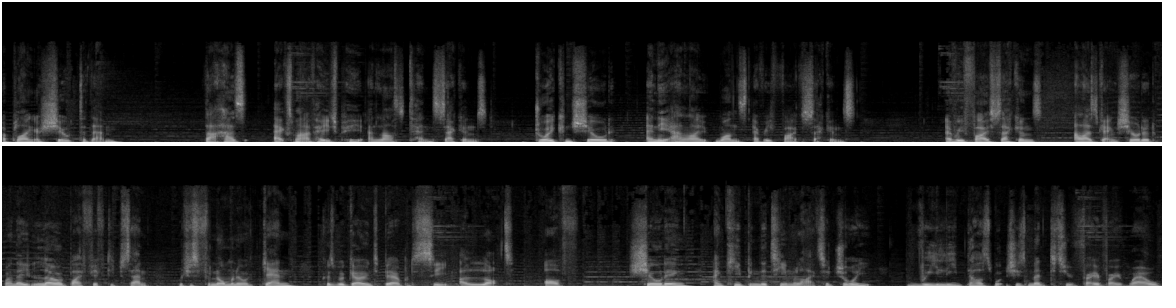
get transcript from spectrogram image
applying a shield to them that has X amount of HP and lasts 10 seconds. Joy can shield any ally once every 5 seconds. Every 5 seconds, allies getting shielded when they lower by 50%, which is phenomenal again, because we're going to be able to see a lot of shielding and keeping the team alive. So Joy really does what she's meant to do very, very well,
